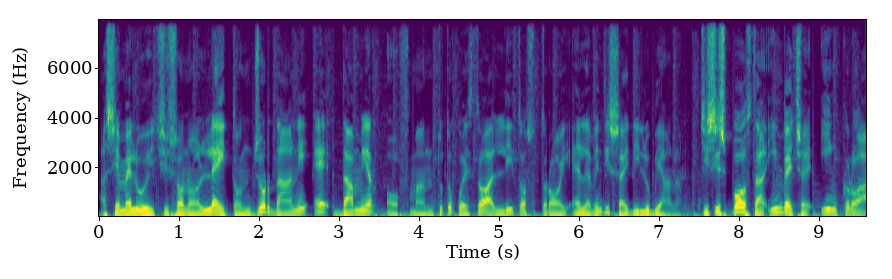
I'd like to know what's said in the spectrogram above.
Assieme a lui ci sono Leighton Giordani e Damir Hoffman. Tutto questo al Litostroy L26 di Lubiana. Ci si sposta invece in Croazia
